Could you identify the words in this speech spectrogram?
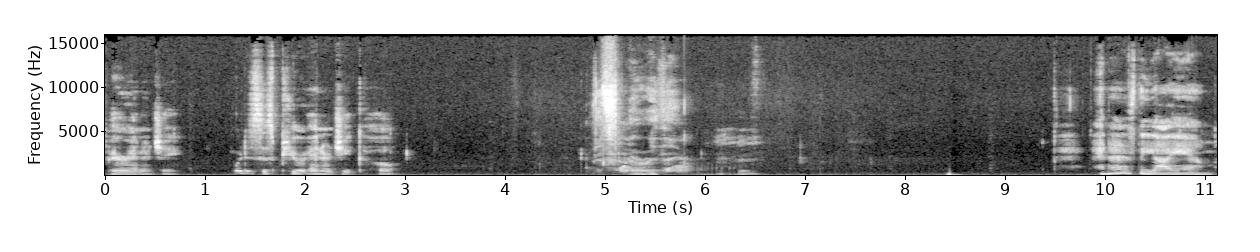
Pure energy. Where does this pure energy go? It's in everything. Mm-hmm. And as the I am,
